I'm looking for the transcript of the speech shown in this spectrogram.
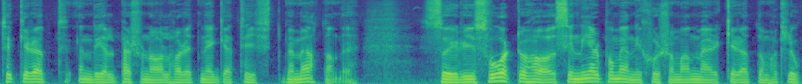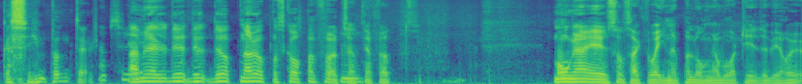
tycker att en del personal har ett negativt bemötande. Så är det ju svårt att ha, se ner på människor som man märker att de har kloka synpunkter. Absolut. Ja, men det, det, det öppnar upp och skapar förutsättningar Mm. för att Många är ju som sagt var inne på långa vårdtider. Vi har ju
